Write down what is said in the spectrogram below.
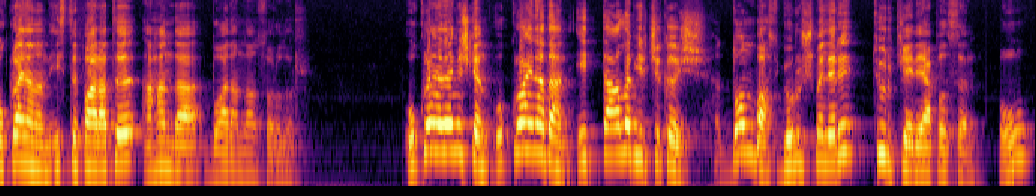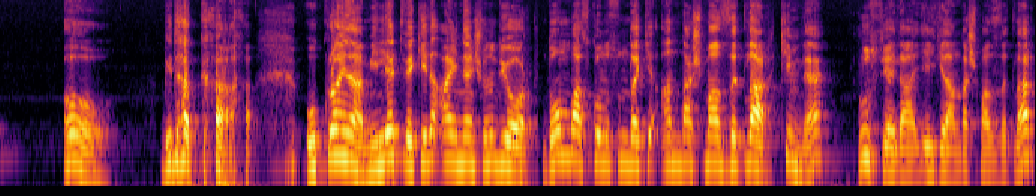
Ukrayna'nın istihbaratı aha da bu adamdan sorulur. Ukrayna demişken Ukrayna'dan iddialı bir çıkış. Donbas görüşmeleri Türkiye'de yapılsın. O, o. Bir dakika. Ukrayna milletvekili aynen şunu diyor. Donbas konusundaki anlaşmazlıklar kimle? Rusya ile ilgili anlaşmazlıklar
